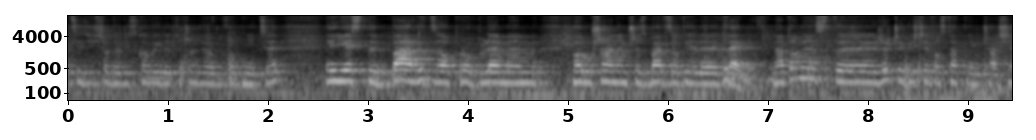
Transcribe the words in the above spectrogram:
decyzji środowiskowej dotyczącej obwodnicy jest bardzo problemem poruszanym przez bardzo wiele gremiów. Natomiast y, rzeczywiście w ostatnim czasie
